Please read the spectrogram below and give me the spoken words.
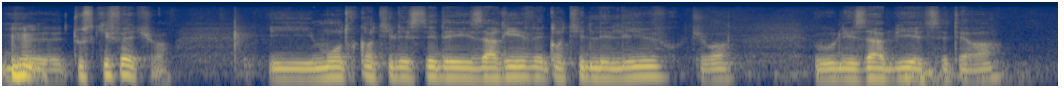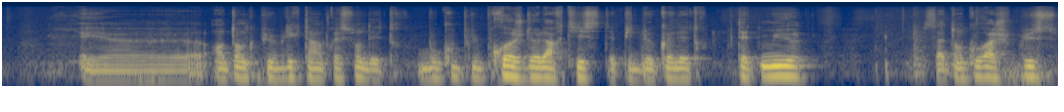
de tout ce qu'il fait, tu vois. Il montre quand il les CD, ils arrivent et quand il les livre, tu vois. Ou les habits, etc. Et euh, en tant que public, tu as l'impression d'être beaucoup plus proche de l'artiste et puis de le connaître peut-être mieux ça t'encourage plus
